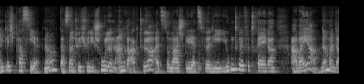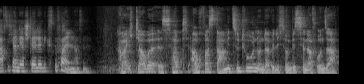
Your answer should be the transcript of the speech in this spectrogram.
endlich passiert. Ne? Das ist natürlich für die Schule ein anderer Akteur als zum Beispiel jetzt für die Jugendhilfeträger. Aber ja, ne, man darf sich an der Stelle nichts gefallen lassen. Aber ich glaube, es hat auch was damit zu tun, und da will ich so ein bisschen auf unser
